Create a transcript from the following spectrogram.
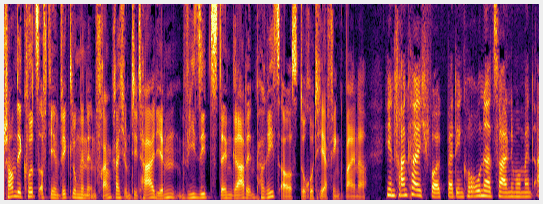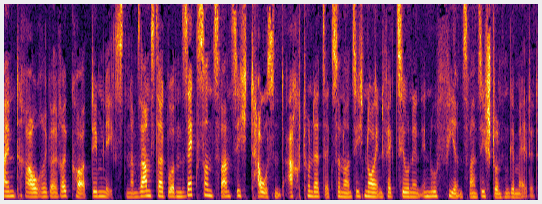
Schauen wir kurz auf die Entwicklungen in Frankreich und Italien. Wie sieht's denn gerade in Paris aus, Dorothea Finkbeiner? Hier in Frankreich folgt bei den Corona-Zahlen im Moment ein trauriger Rekord dem nächsten. Am Samstag wurden 26.896 Neuinfektionen in nur 24 Stunden gemeldet.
